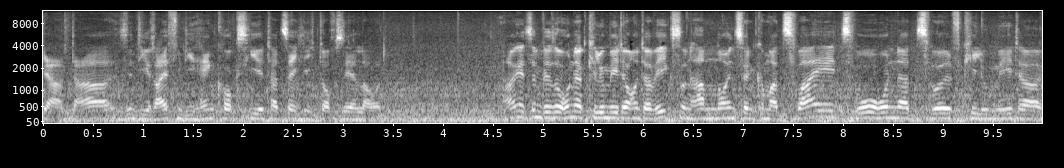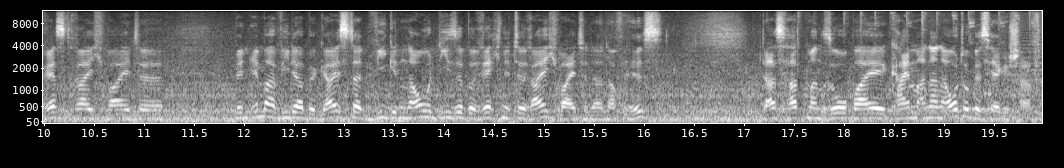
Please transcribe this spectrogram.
ja, da sind die Reifen, die Hancocks hier tatsächlich doch sehr laut. Ja, jetzt sind wir so 100 Kilometer unterwegs und haben 19,2, 212 Kilometer Restreichweite. Bin immer wieder begeistert, wie genau diese berechnete Reichweite da noch ist. Das hat man so bei keinem anderen Auto bisher geschafft.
